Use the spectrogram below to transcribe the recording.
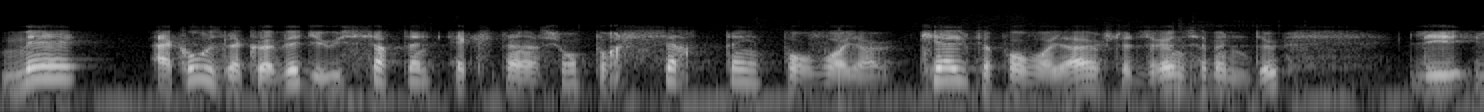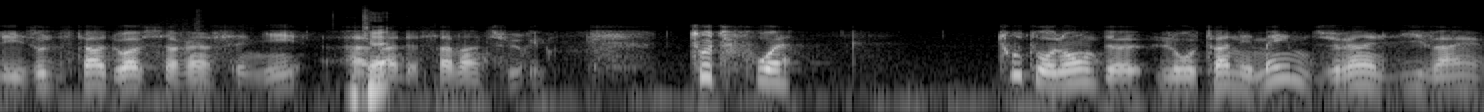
Mais à cause de la COVID, il y a eu certaines extensions pour certains pourvoyeurs. Quelques pourvoyeurs, je te dirais une semaine ou deux, les, auditeurs doivent se renseigner avant de s'aventurer. Toutefois, tout au long de l'automne et même durant l'hiver,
